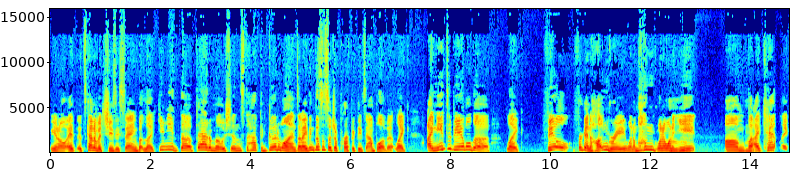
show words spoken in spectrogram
you know, it, it's kind of a cheesy saying, but like you need the bad emotions to have the good ones. And I think this is such a perfect example of it. Like I need to be able to like feel freaking hungry when I'm hung when I want to Mm. eat. Um, but Mm. I can't like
